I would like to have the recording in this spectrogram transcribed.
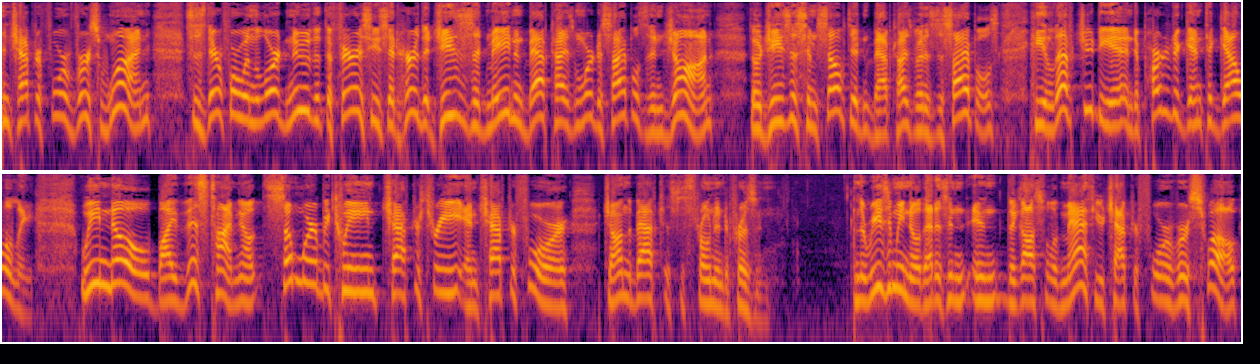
in chapter 4, verse 1, says, Therefore, when the Lord knew that the Pharisees had heard that Jesus had made and baptized more disciples than John, though Jesus himself didn't baptize, but his disciples, he left Judea and departed again to Galilee. We know by this time, now, somewhere between chapter 3 and chapter 4, John the Baptist is thrown into prison. And the reason we know that is in, in the Gospel of Matthew, chapter 4, verse 12,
